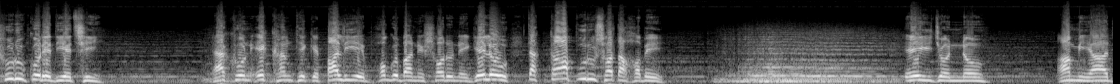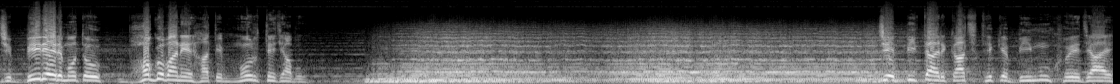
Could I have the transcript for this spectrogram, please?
শুরু করে দিয়েছি। এখন এখান থেকে পালিয়ে ভগবানের স্মরণে গেলেও তা কাপুরুষতা হবে। এই জন্য আমি আজ বীরের মতো ভগবানের হাতে মরতে যাব। যে পিতার কাছ থেকে বিমুখ হয়ে যায়,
